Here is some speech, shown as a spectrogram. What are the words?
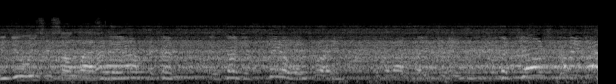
You do lose your sunglasses, And the African is going to steal this race in the last 80 meters. But Jones coming back.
